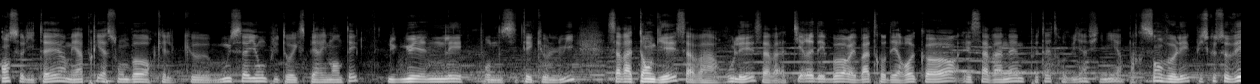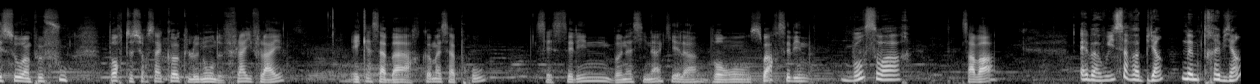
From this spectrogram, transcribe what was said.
en solitaire, mais a pris à son bord quelques moussaillons plutôt expérimentés du Nguyen pour ne citer que lui. Ça va tanguer, ça va rouler, ça va tirer des bords et battre des records, et ça va même peut-être bien finir par s'envoler, puisque ce vaisseau un peu fou porte sur sa coque le nom de Fly Fly, et qu'à sa barre comme à sa proue, c'est Céline Bonassina qui est là. Bonsoir Céline. Bonsoir. Ça va? Eh ben oui, ça va bien, même très bien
